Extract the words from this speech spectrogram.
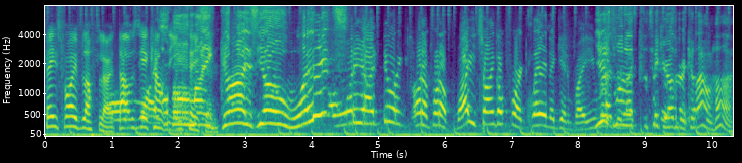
Phase 5 Lufflur. Oh that was the Oh my account that oh you my taken. gosh, yo, what? Oh, what are y'all doing? Hold up, hold up. Why are you trying to go for a clan again, bro? You just want you're us not- to take your other account, huh?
